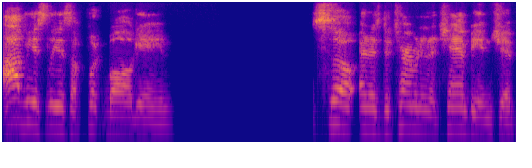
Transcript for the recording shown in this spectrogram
obviously it's a football game. So and it's determining a championship.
